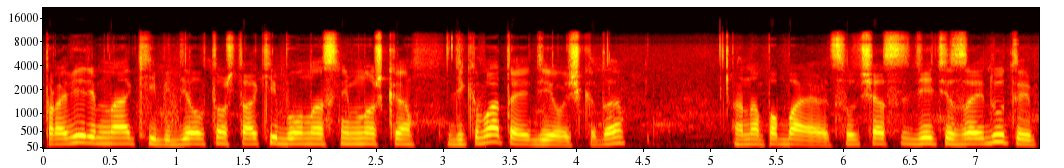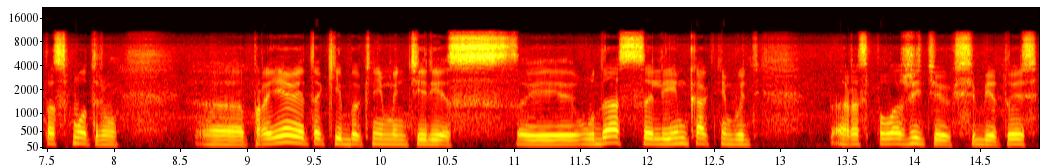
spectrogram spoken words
проверим на Акибе. Дело в том, что Акиба у нас немножко диковатая девочка, да, она побаивается. Вот сейчас дети зайдут и посмотрим, э, проявит Акиба к ним интерес, и удастся ли им как-нибудь расположить ее к себе. То есть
